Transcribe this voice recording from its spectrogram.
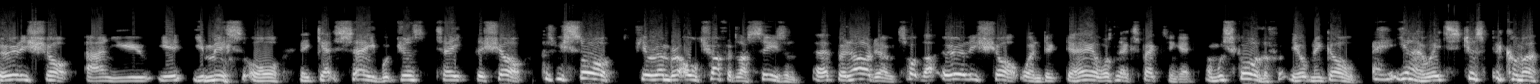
early shot and you you, you miss or it gets saved, but just take the shot." Because we saw if you remember at Old Trafford last season, uh, Bernardo took that early shot when De, De Gea wasn't expecting it, and we scored the, the opening goal. Uh, you know, it's just become a,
